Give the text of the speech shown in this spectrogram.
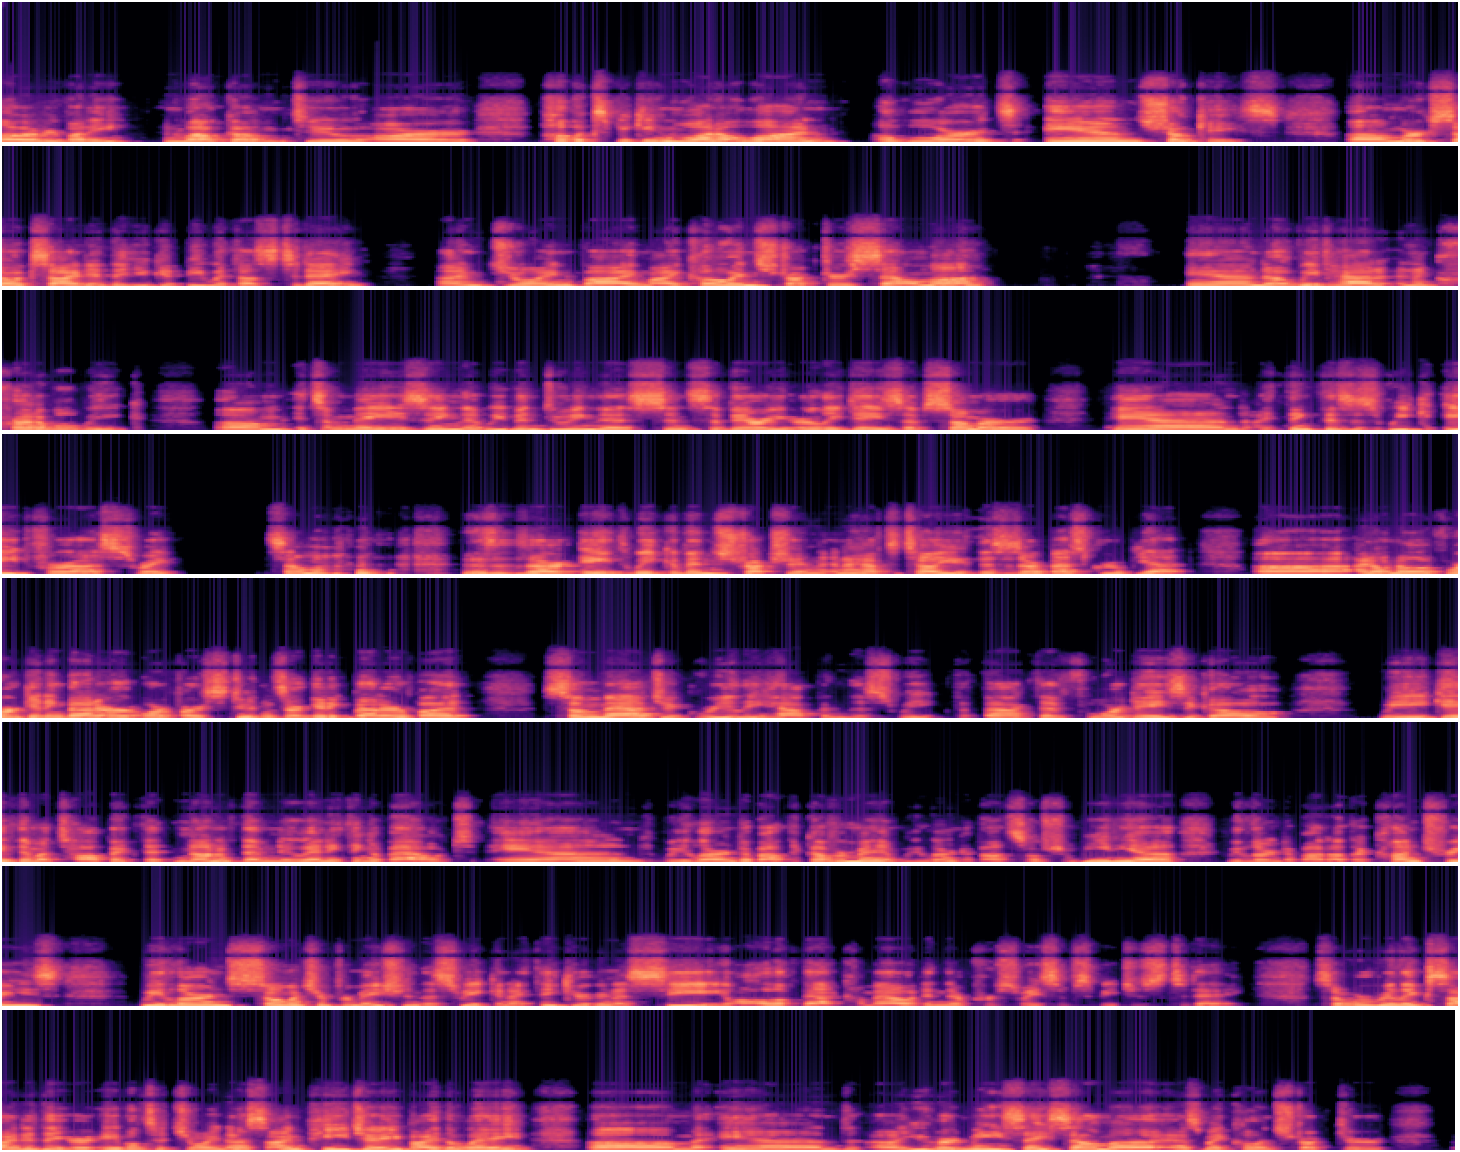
Hello, everybody, and welcome to our Public Speaking 101 Awards and Showcase. Um, we're so excited that you could be with us today. I'm joined by my co-instructor, Selma, and uh, we've had an incredible week. Um, it's amazing that we've been doing this since the very early days of summer, and I think this is week eight for us, right, Selma? this is our eighth week of instruction, and I have to tell you, this is our best group yet. Uh, I don't know if we're getting better or if our students are getting better, but some magic really happened this week. The fact that four days ago, we gave them a topic that none of them knew anything about. And we learned about the government, we learned about social media, we learned about other countries. We learned so much information this week, and I think you're going to see all of that come out in their persuasive speeches today. So we're really excited that you're able to join us. I'm PJ, by the way, um, and uh, you heard me say Selma as my co-instructor.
